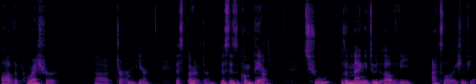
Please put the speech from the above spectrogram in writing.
of the pressure uh, term here this Euler term. This is compared to the magnitude of the acceleration field,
